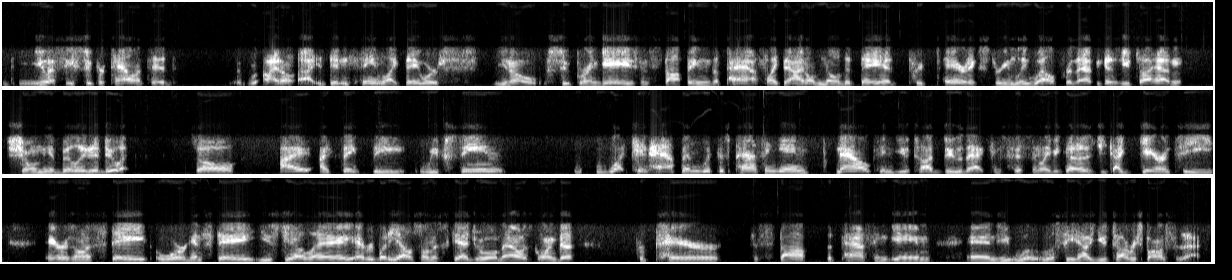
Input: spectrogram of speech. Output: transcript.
USC super talented. I don't. I, it didn't seem like they were, you know, super engaged in stopping the pass. Like they, I don't know that they had prepared extremely well for that because Utah hadn't shown the ability to do it. So I I think the we've seen what can happen with this passing game. Now can Utah do that consistently? Because I guarantee Arizona State, Oregon State, UCLA, everybody else on the schedule now is going to prepare to stop the passing game, and you, we'll, we'll see how Utah responds to that.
